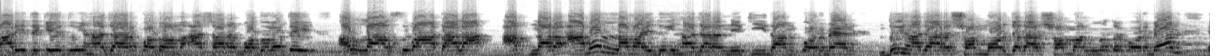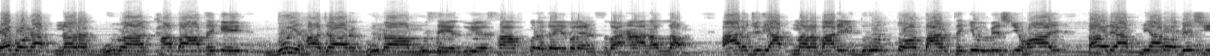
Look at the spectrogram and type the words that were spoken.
বাড়ি থেকে দুই হাজার কদম আসার বদলতে আল্লাহ সুবাহ আপনার আমল নামায় দুই হাজার নেকি দান করবেন, দুই হাজার মর্যাদার সমুন্নত করবেন এবং আপনার গুণা খাতা থেকে দুই হাজার গুণা মুছে দুয়ে সাফ করে দেয় বলেন সুবাহান আল্লাহ আর যদি আপনার বাড়ির দূরত্ব তার থেকেও বেশি হয়, তাহলে আপনি আরও বেশি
